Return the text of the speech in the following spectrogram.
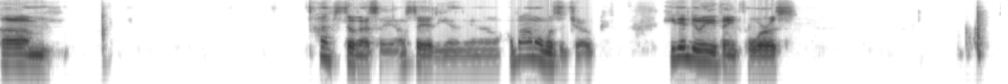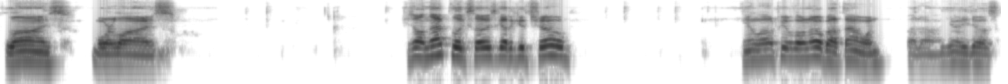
Um, I'm still gonna say it. I'll say it again. You know, Obama was a joke. He didn't do anything for us. Lies, more lies. He's on Netflix though. He's got a good show. Know, a lot of people don't know about that one, but uh, yeah, he does.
